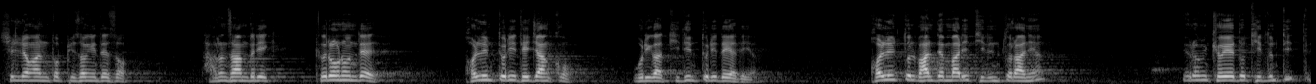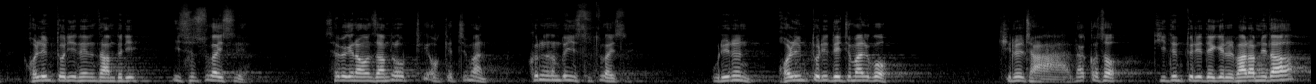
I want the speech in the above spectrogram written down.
신령한 도피성이 돼서 다른 사람들이 들어오는데 걸림돌이 되지 않고 우리가 디딤돌이 돼야 돼요. 걸림돌 반대말이 디딤돌 아니야? 여러분 교회도 디딤 걸림돌이 되는 사람들이 있을 수가 있어요. 새벽에 나온 사람들 없- 없겠지만 그런 사람도 있을 수가 있어요. 우리는 걸림돌이 되지 말고 길을 잘 닦아서 디딤돌이 되기를 바랍니다.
